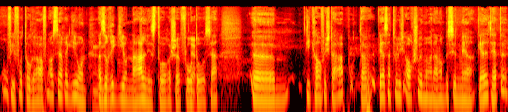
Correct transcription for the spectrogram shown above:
Profifotografen aus der Region, Mhm. also regional historische Fotos, ja. Ähm, die kaufe ich da ab. Und da wäre es natürlich auch schön, wenn man da noch ein bisschen mehr Geld hätte,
